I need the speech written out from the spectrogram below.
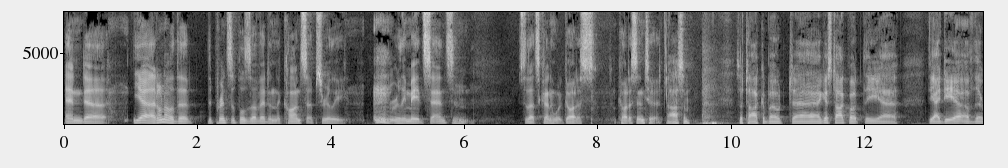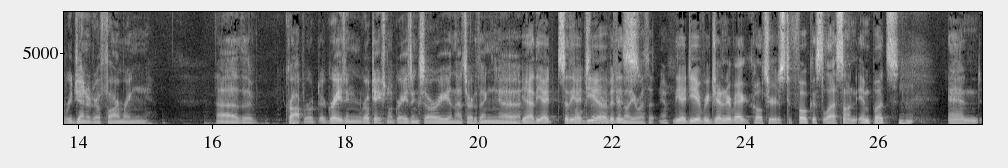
And uh, yeah, I don't know the the principles of it and the concepts really really made sense, and so that's kind of what got us got us into it. Awesome. So talk about, uh, I guess, talk about the uh, the idea of the regenerative farming, uh, the crop rot- or grazing, rotational grazing, sorry, and that sort of thing. Uh, Yeah, the so the idea of it is familiar with it, yeah. the idea of regenerative agriculture is to focus less on inputs Mm-hmm. and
